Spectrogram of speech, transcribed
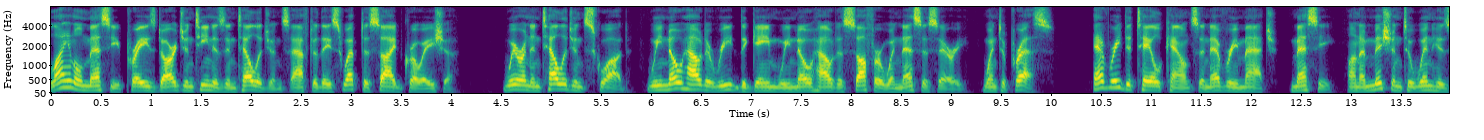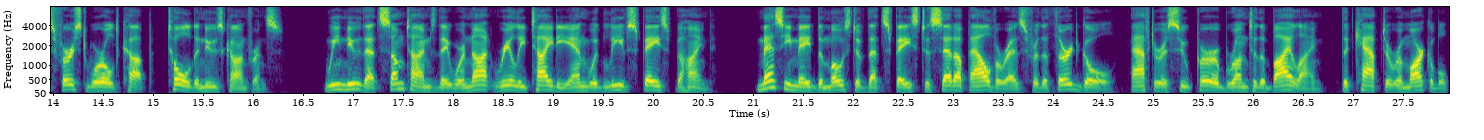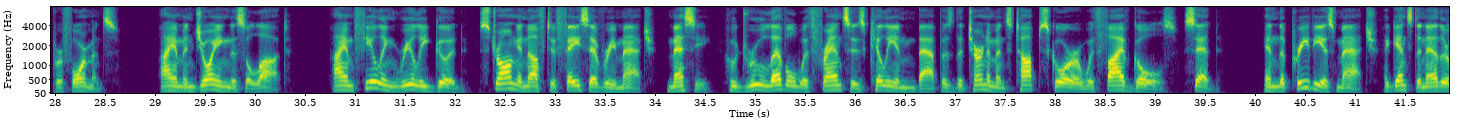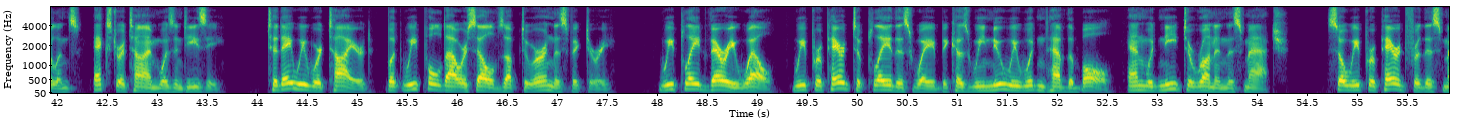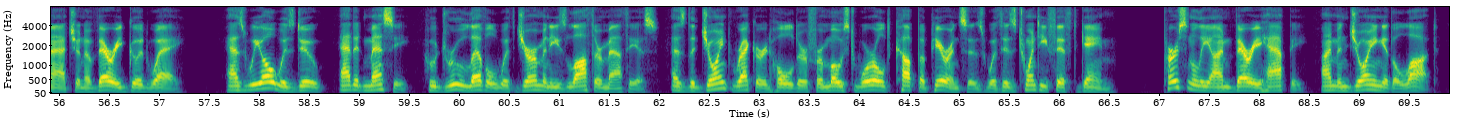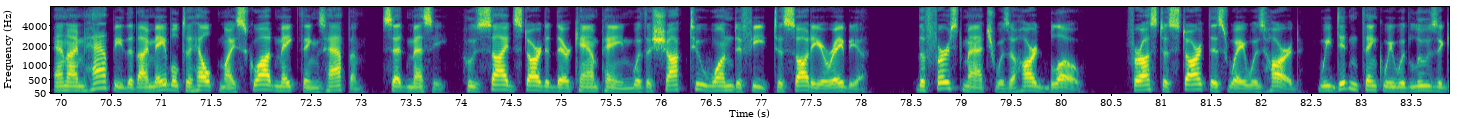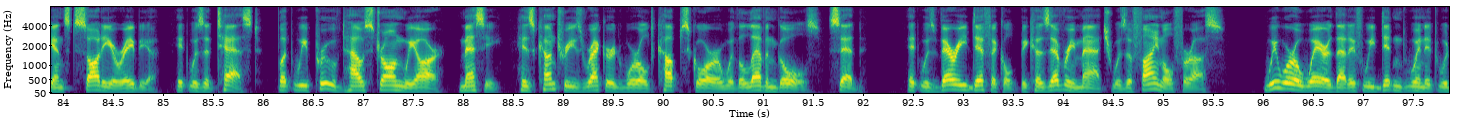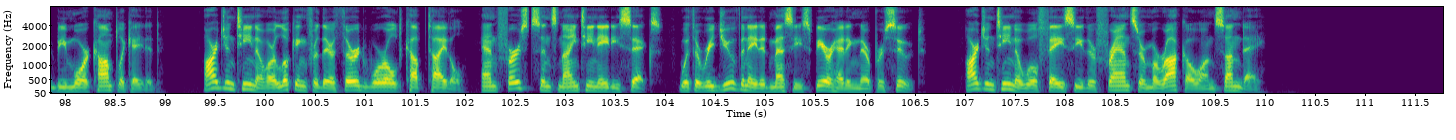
Lionel Messi praised Argentina's intelligence after they swept aside Croatia. We're an intelligent squad, we know how to read the game we know how to suffer when necessary, when to press. Every detail counts in every match, Messi, on a mission to win his first World Cup, told a news conference. We knew that sometimes they were not really tidy and would leave space behind. Messi made the most of that space to set up Alvarez for the third goal after a superb run to the byline that capped a remarkable performance. I am enjoying this a lot. I am feeling really good, strong enough to face every match, Messi, who drew level with France's Kylian Mbappe as the tournament's top scorer with five goals, said. In the previous match, against the Netherlands, extra time wasn't easy. Today we were tired, but we pulled ourselves up to earn this victory. We played very well, we prepared to play this way because we knew we wouldn't have the ball and would need to run in this match. So we prepared for this match in a very good way. As we always do, added Messi, who drew level with Germany's Lothar Matthäus as the joint record holder for most World Cup appearances with his 25th game. Personally I'm very happy, I'm enjoying it a lot, and I'm happy that I'm able to help my squad make things happen, said Messi, whose side started their campaign with a shock 2-1 defeat to Saudi Arabia. The first match was a hard blow, for us to start this way was hard, we didn't think we would lose against Saudi Arabia, it was a test, but we proved how strong we are, Messi, his country's record World Cup scorer with 11 goals, said. It was very difficult because every match was a final for us. We were aware that if we didn't win it would be more complicated. Argentina are looking for their third World Cup title and first since 1986, with a rejuvenated Messi spearheading their pursuit. Argentina will face either France or Morocco on Sunday.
